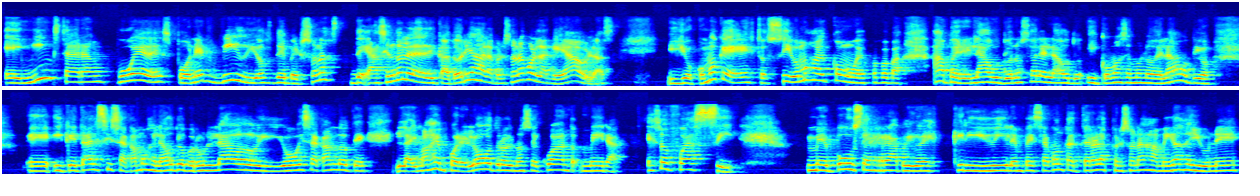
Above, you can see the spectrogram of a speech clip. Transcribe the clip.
En Instagram puedes poner vídeos de personas de, haciéndole dedicatorias a la persona con la que hablas. Y yo, ¿cómo que esto? Sí, vamos a ver cómo es, papá. Ah, pero el audio, no sale el audio. ¿Y cómo hacemos lo del audio? Eh, ¿Y qué tal si sacamos el audio por un lado y yo voy sacándote la imagen por el otro y no sé cuánto? Mira, eso fue así me puse rápido, escribí, le empecé a contactar a las personas amigas de Yuné,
